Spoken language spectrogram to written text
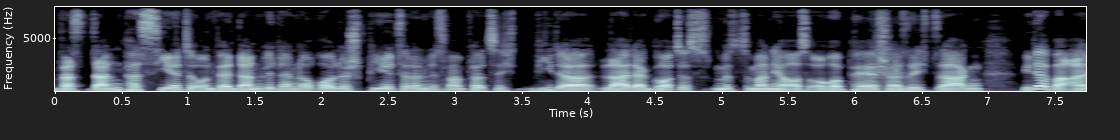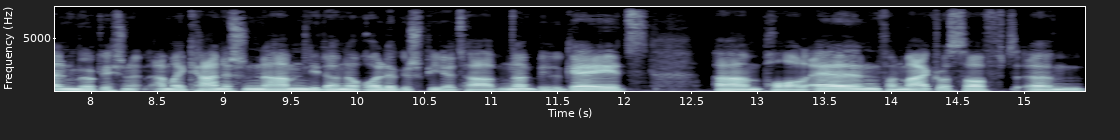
was dann passierte und wer dann wieder eine Rolle spielte, dann ist man plötzlich wieder, leider Gottes, müsste man ja aus europäischer Sicht sagen, wieder bei allen möglichen amerikanischen Namen, die da eine Rolle gespielt haben. Ne? Bill Gates, ähm, Paul Allen von Microsoft, ähm,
